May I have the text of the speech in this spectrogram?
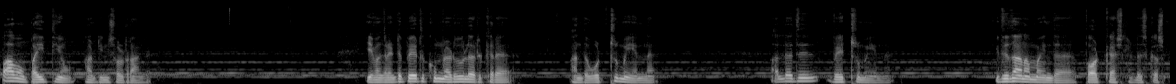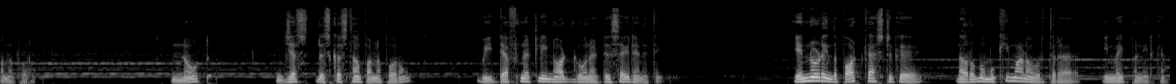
பாவம் பைத்தியம் அப்படின்னு சொல்றாங்க. இவங்க ரெண்டு பேருக்கும் நடுவில் இருக்கிற அந்த ஒற்றுமை என்ன? அல்லது வேற்றுமை என்ன? இதுதான் நம்ம இந்த பாட்காஸ்டில் டிஸ்கஸ் பண்ண போகிறோம் நோட் ஜஸ்ட் டிஸ்கஸ் தான் பண்ண போகிறோம் we definitely not gonna decide anything என்னோட இந்த பாட்காஸ்ட்டுக்கு நான் ரொம்ப முக்கியமான ஒருத்தரை இன்வைட் பண்ணியிருக்கேன்.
